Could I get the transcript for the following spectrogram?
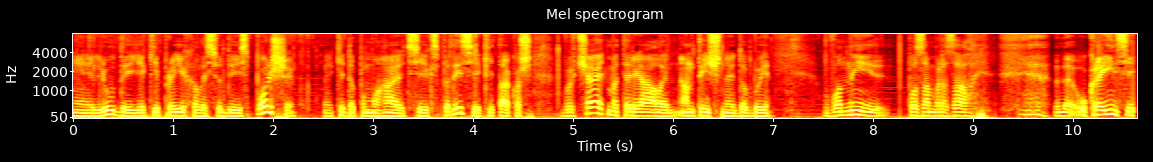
Е, люди, які приїхали сюди із Польщі, які допомагають цій експедиції, які також вивчають матеріали античної доби. Вони позамерзали. Українці,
